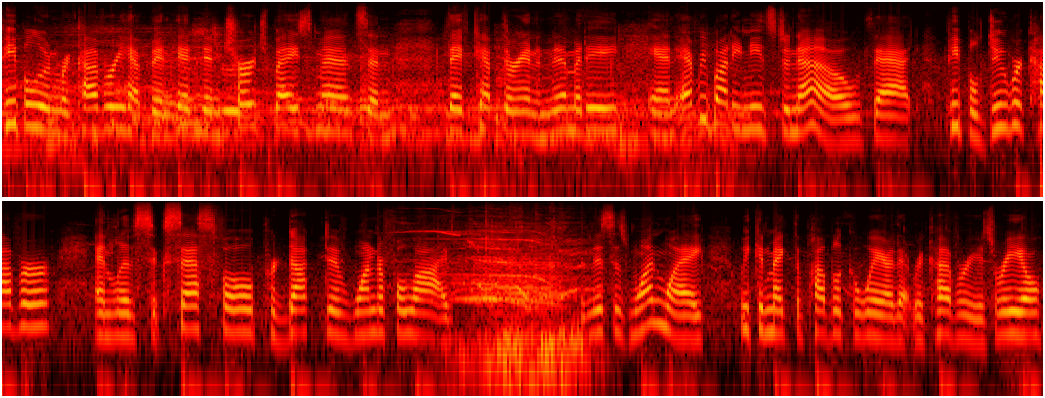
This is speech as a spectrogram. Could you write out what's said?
People who are in recovery have been hidden in church basements and they've kept their anonymity. And everybody needs to know that people do recover and live successful, productive, wonderful lives. And this is one way we can make the public aware that recovery is real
